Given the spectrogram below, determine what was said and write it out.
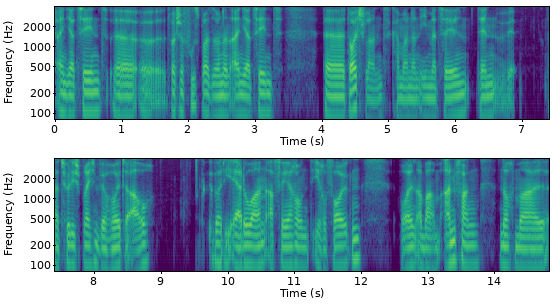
ein Jahrzehnt äh, äh, deutscher Fußball, sondern ein Jahrzehnt äh, Deutschland, kann man an ihm erzählen. Denn wir, natürlich sprechen wir heute auch über die Erdogan-Affäre und ihre Folgen, wollen aber am Anfang nochmal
